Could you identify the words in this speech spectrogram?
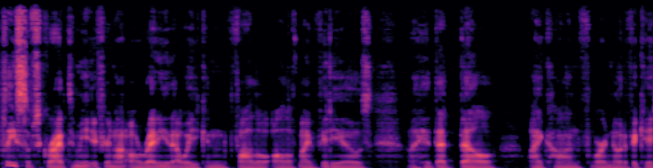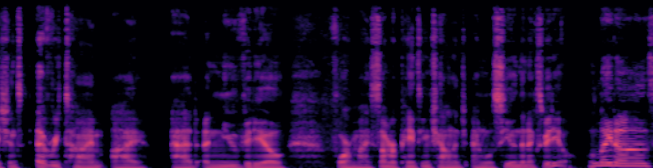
Please subscribe to me if you're not already. That way you can follow all of my videos. Uh, hit that bell icon for notifications every time I add a new video for my summer painting challenge. And we'll see you in the next video. Laters!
